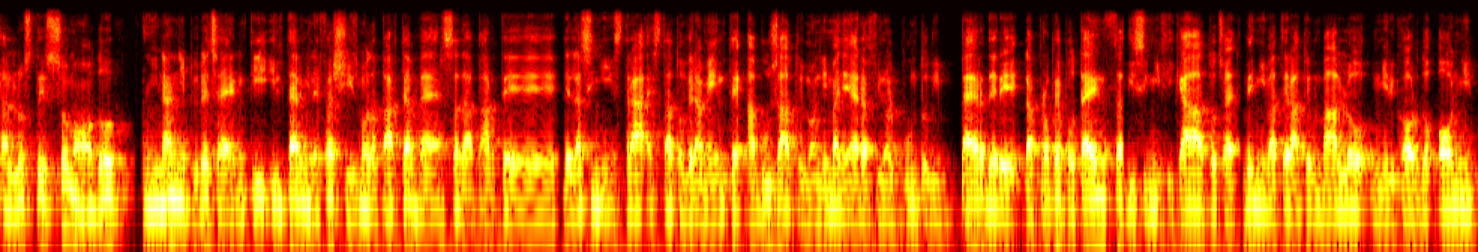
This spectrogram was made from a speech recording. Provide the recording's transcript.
allo stesso modo in anni più recenti il termine fascismo da parte avversa, da parte della sinistra, è stato veramente abusato in ogni maniera fino al punto di perdere la propria potenza di significato, cioè veniva tirato in ballo, mi ricordo, ogni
